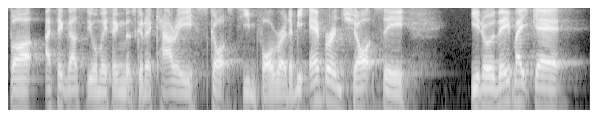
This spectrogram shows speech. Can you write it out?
but I think that's the only thing that's going to carry Scott's team forward. I mean, Ember and Shotzi, you know, they might get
